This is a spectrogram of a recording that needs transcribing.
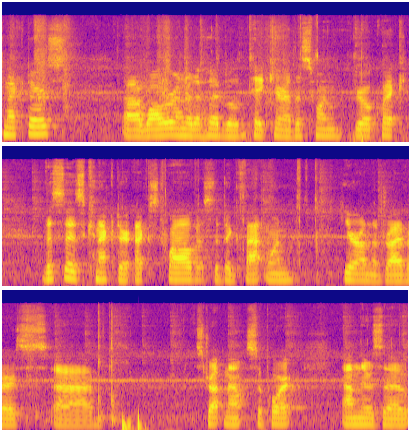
connectors. Uh, while we're under the hood, we'll take care of this one real quick. This is connector X12. It's the big fat one here on the driver's uh, strut mount support. Um, there's a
